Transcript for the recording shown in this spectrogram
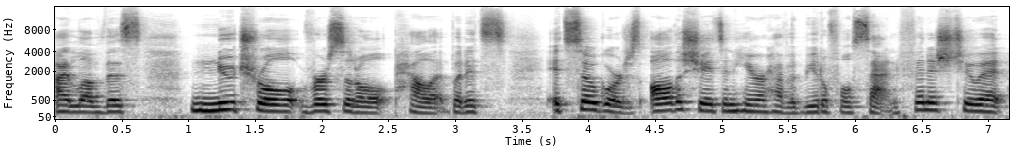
I love this neutral, versatile palette, but it's it's so gorgeous. All the shades in here have a beautiful satin finish to it,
